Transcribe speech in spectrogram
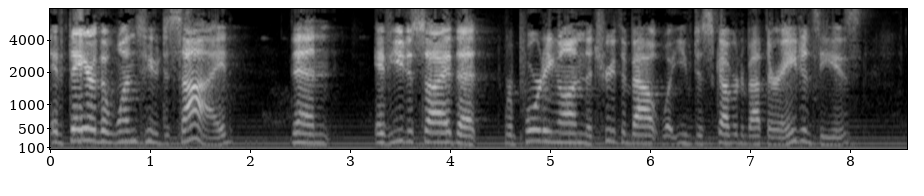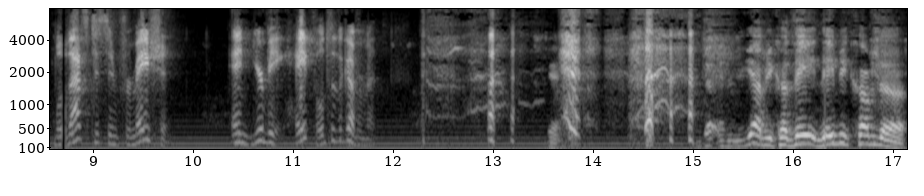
if they are the ones who decide, then if you decide that reporting on the truth about what you've discovered about their agencies, well, that's disinformation, and you're being hateful to the government. Yeah. yeah, because they they become the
